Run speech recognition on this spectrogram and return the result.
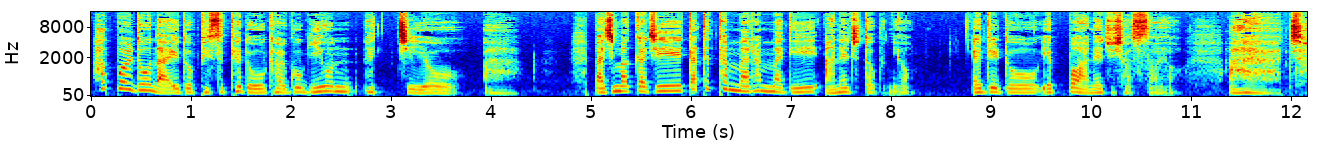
학벌도 나이도 비슷해도 결국 이혼했지요. 아, 마지막까지 따뜻한 말 한마디 안 해주더군요. 애들도 예뻐 안 해주셨어요. 아, 참,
